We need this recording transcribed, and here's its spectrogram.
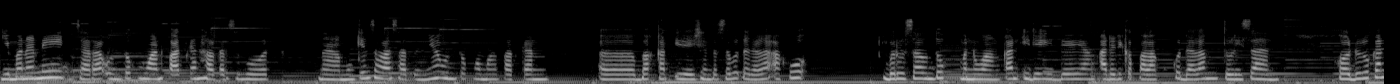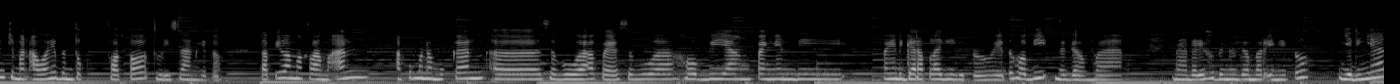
gimana nih cara untuk memanfaatkan hal tersebut. Nah, mungkin salah satunya untuk memanfaatkan uh, bakat ideation tersebut adalah aku berusaha untuk menuangkan ide-ide yang ada di kepalaku ke dalam tulisan. Kalau dulu kan cuman awalnya bentuk foto tulisan gitu. Tapi lama kelamaan aku menemukan uh, sebuah apa ya, sebuah hobi yang pengen di pengen digarap lagi gitu, yaitu hobi ngegambar Nah dari hobi ngegambar ini tuh jadinya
